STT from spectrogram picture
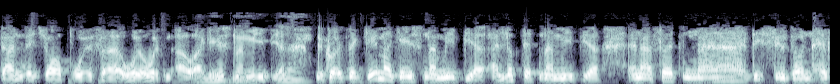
done the job with, uh, with uh, against Namibia. Yeah. Because the game against Namibia, I looked at Namibia and I thought, nah, they still don't have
